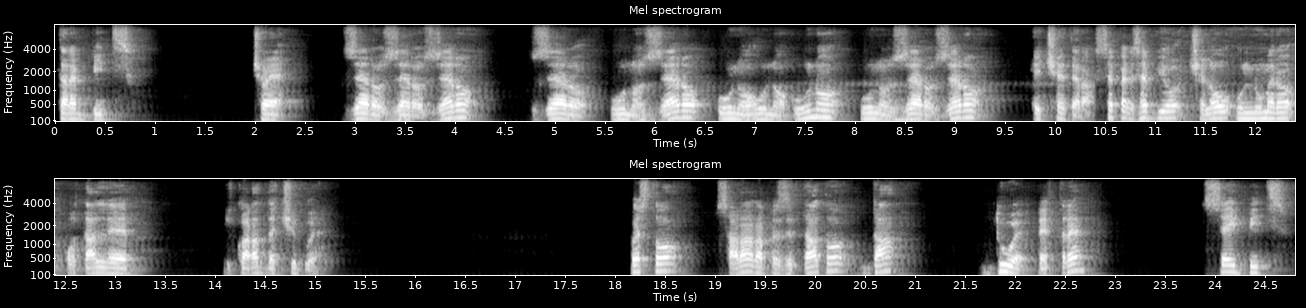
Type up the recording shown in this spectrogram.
3 bits, cioè 000 0 1 0 1 1 1 1 0 0 eccetera. Se per esempio ce l'ho un numero o tale il 45 questo sarà rappresentato da 2 per 3 6 bits.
